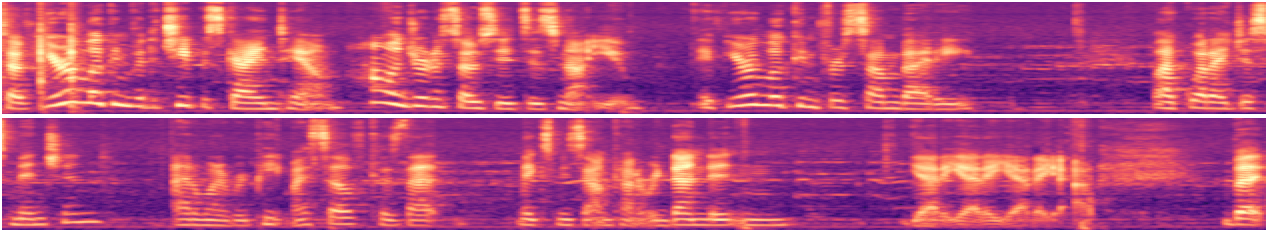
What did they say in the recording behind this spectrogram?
So if you're looking for the cheapest guy in town, Hollinger & Associates is not you. If you're looking for somebody like what I just mentioned, I don't want to repeat myself because that makes me sound kind of redundant and yada, yada, yada, yada. But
